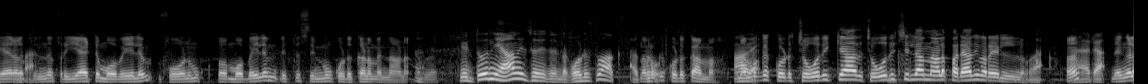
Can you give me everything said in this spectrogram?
കേരളത്തിൽ നിന്ന് ഫ്രീ ആയിട്ട് മൊബൈലും ഫോണും മൊബൈലും വിത്ത് സിമ്മും കൊടുക്കണം എന്നാണ്. നമുക്ക് കൊടുക്കാമ്മ നമുക്ക് ചോദിക്കാതെ ചോദിച്ചില്ല എന്നാളെ പരാതി പറയില്ലല്ലോ നിങ്ങൾ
